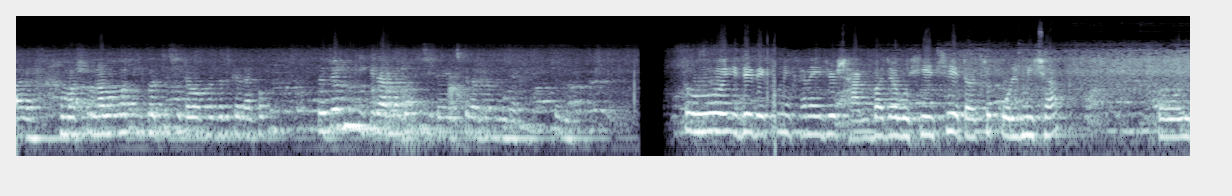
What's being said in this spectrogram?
আর আমার সোনা বাবা কী করছে সেটাও আপনাদেরকে দেখাবো। তো চলুন কী কী রান্না করছি সেটাই আজকে আপনাদের দেখাবো। চলুন। তো এই যে দেখুন, এখানে এই যে শাক ভাজা বসিয়েছি, এটা হচ্ছে কলমি শাক। তো এই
